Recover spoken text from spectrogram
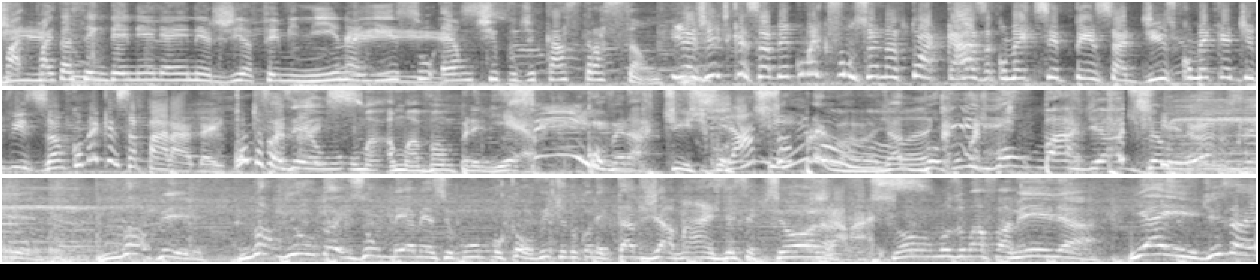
Fa- Faz acender nele a energia feminina e isso Isso. é um tipo de castração. E a gente quer saber como é que funciona a tua casa, como é que você pensa disso, como é que é a divisão, como é que é essa parada aí? Vamos fazer um- uma, uma van premiere? Sim! Cover artístico? Já Só pra- temos! Já bo- fomos bombardeados pelo 11 991216651 porque o ouvinte do Conectado jamais decepciona. Jamais. Somos uma família. E aí, diz aí!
